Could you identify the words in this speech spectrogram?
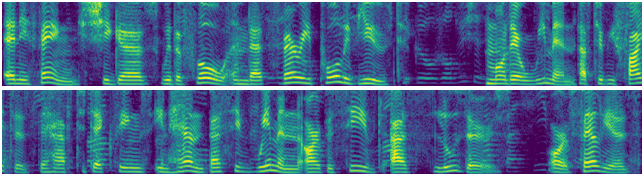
anything. She goes with the flow, and that's very poorly viewed. Modern women have to be fighters, they have to take things in hand. Passive women are perceived as losers or failures.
